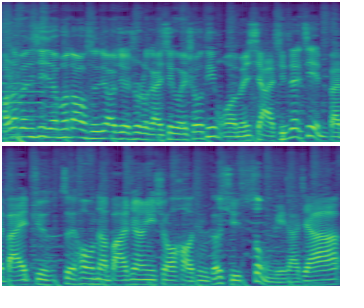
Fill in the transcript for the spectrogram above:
好了，本期节目到此就要结束了，感谢各位收听，我们下期再见，拜拜。最最后呢，把这样一首好听的歌曲送给大家。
